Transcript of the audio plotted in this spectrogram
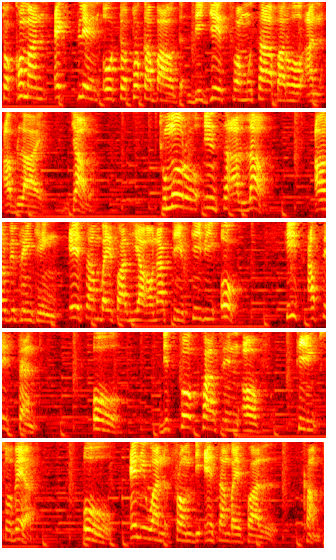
to come and explain or to talk about the gift from Musa Baro and Ablai Jalo. Tomorrow, inshallah, I will be bringing Esa Mbay Fall here on Active TV or his assistant or the spokesperson of Team Sobea or anyone from the Esambay Fall camp.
